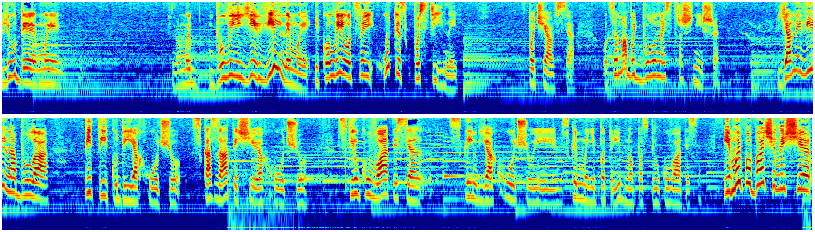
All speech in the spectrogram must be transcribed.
люди, ми, ми були і є вільними, і коли оцей утиск постійний почався, оце, мабуть, було найстрашніше. Я не вільна була піти, куди я хочу, сказати, що я хочу, спілкуватися з ким я хочу і з ким мені потрібно поспілкуватися. І ми побачили ще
